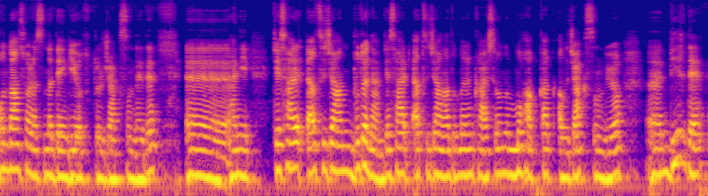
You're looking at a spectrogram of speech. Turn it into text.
Ondan sonrasında dengeyi oturtacaksın dedi. Ee, hani cesaretle atacağın bu dönem cesaretle atacağın adımların karşılığını muhakkak alacaksın diyor. Ee, bir de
